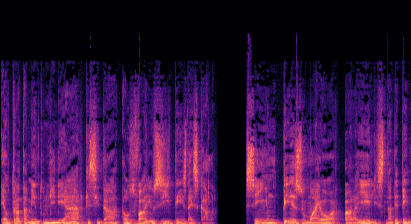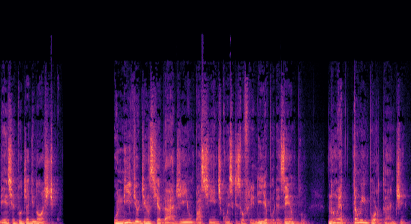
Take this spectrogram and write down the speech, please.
é o tratamento linear que se dá aos vários itens da escala, sem um peso maior para eles na dependência do diagnóstico. O nível de ansiedade em um paciente com esquizofrenia, por exemplo, não é tão importante,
